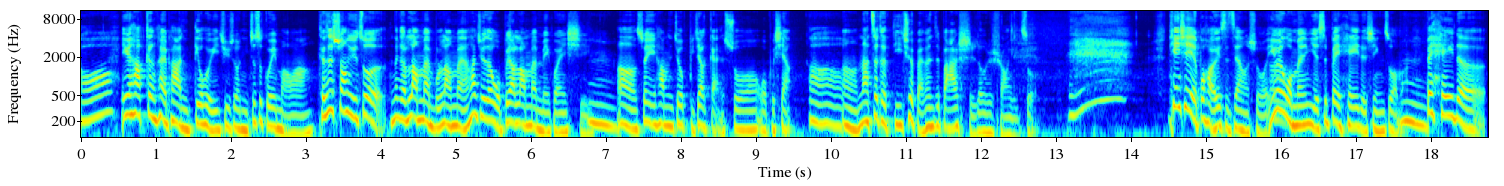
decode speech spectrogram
哦，因为他更害怕你丢回一句说你就是龟毛啊。可是双鱼座那个浪漫不浪漫，他觉得我不要浪漫没关系，嗯嗯，所以他们就比较敢说我不像哦。嗯，那这个的确百分之八十都是双鱼座。天蝎也不好意思这样说，因为我们也是被黑的星座嘛，嗯、被黑的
